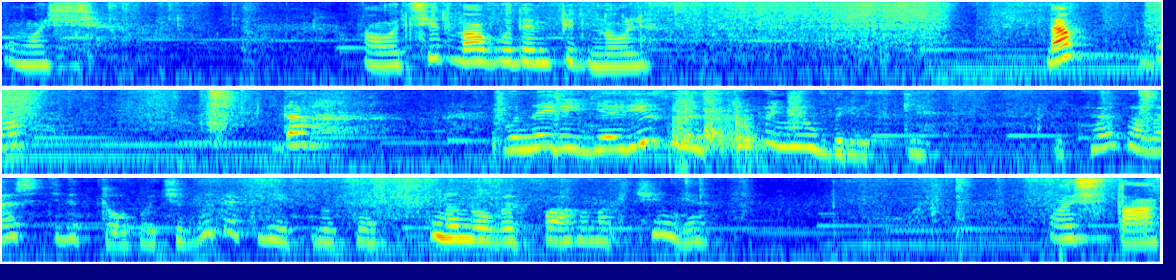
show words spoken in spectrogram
Ось. А оці два будемо під нуль. Да? Да. Да. Вони є різної ступені обрізки. І це залежить від того, чи буде квітнути на нових пагонах чи ні. Ось так.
